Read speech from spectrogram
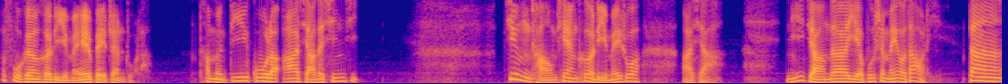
傅根和李梅被镇住了，他们低估了阿霞的心计。静场片刻，李梅说：“阿霞，你讲的也不是没有道理，但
